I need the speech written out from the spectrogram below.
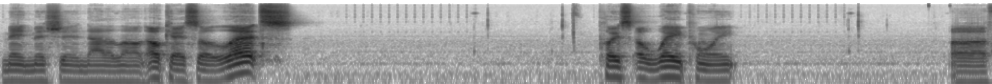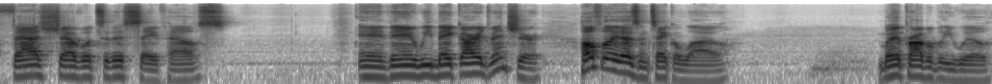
Main mission not alone. Okay so let's place a waypoint uh, fast travel to this safe house and then we make our adventure. Hopefully, it doesn't take a while, but it probably will.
